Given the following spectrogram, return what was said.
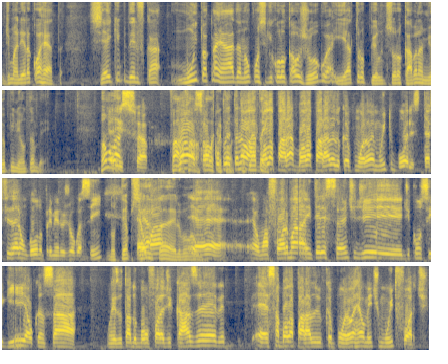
de maneira correta. Se a equipe dele ficar muito acanhada, não conseguir colocar o jogo, aí é atropelo de Sorocaba, na minha opinião também. Vamos é lá. Isso, é. Fala, não, fala, só fala, completando, não, a completa aí. bola, para, bola parada do Campo Mourão é muito boa. Eles até fizeram um gol no primeiro jogo assim. No tempo É certo, uma, é, ele... é, é uma forma interessante de, de conseguir alcançar um resultado bom fora de casa. É, é essa bola parada do Campo Mourão é realmente muito forte.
